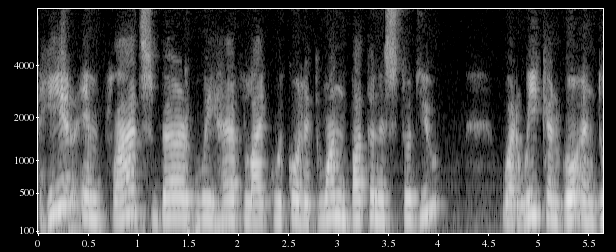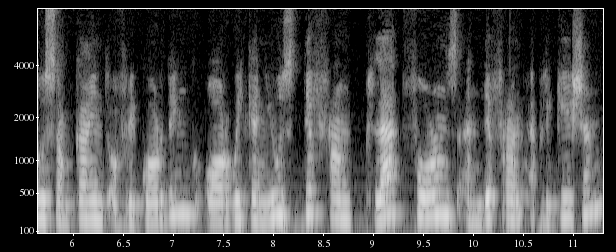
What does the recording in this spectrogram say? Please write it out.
here in Plattsburgh, we have like, we call it one button studio, where we can go and do some kind of recording, or we can use different platforms and different application,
